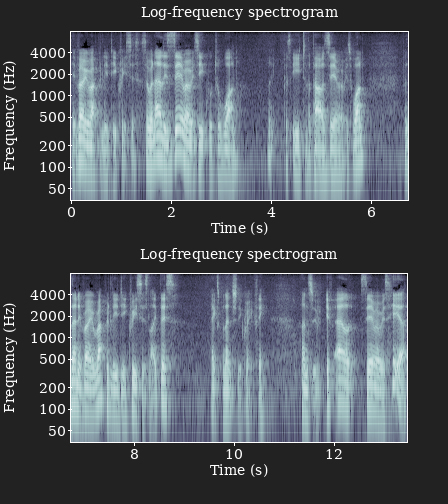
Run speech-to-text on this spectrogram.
It very rapidly decreases. So when L is 0, it's equal to 1, because right? e to the power 0 is 1. But then it very rapidly decreases like this, exponentially quickly. And so if L0 is here,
